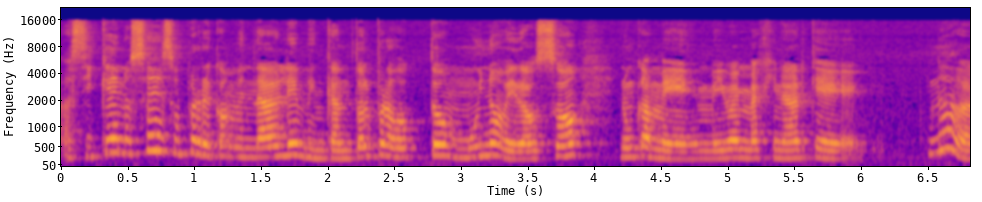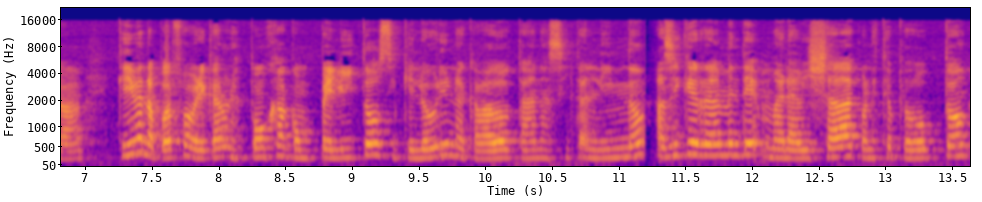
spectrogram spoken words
Así que no sé, súper recomendable, me encantó el producto, muy novedoso. Nunca me, me iba a imaginar que nada, que iban a poder fabricar una esponja con pelitos y que logre un acabado tan así, tan lindo. Así que realmente maravillada con este producto.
